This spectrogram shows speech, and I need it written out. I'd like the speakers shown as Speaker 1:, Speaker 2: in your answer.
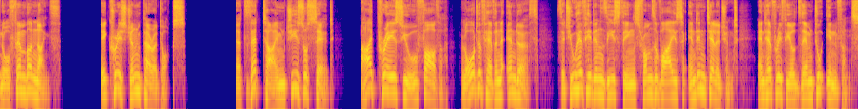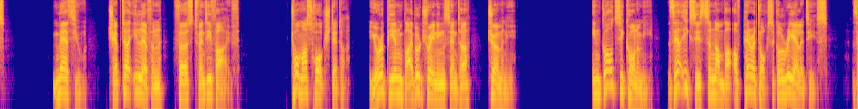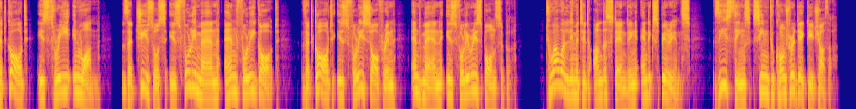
Speaker 1: November 9th. A Christian Paradox. At that time, Jesus said, I praise you, Father, Lord of heaven and earth, that you have hidden these things from the wise and intelligent, and have revealed them to infants. Matthew, chapter 11, verse 25. Thomas Hochstetter, European Bible Training Center, Germany. In God's economy, there exists a number of paradoxical realities. That God is three in one, that Jesus is fully man and fully God, that God is fully sovereign and man is fully responsible. To our limited understanding and experience, these things seem to contradict each other,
